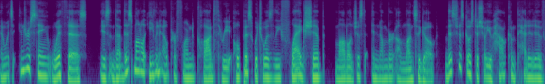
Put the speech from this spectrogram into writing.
And what's interesting with this is that this model even outperformed Claude 3 Opus, which was the flagship model just a number of months ago. This just goes to show you how competitive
